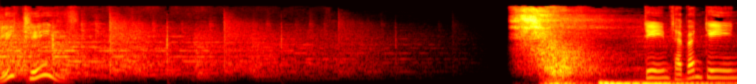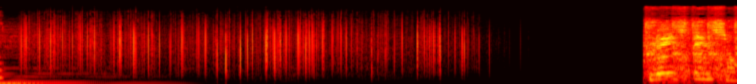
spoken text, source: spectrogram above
Blue cheese. Team 17. PlayStation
